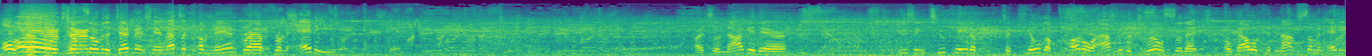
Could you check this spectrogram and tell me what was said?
Oh, Oh, jumps hand. over the dead man's hand. That's a command grab from Eddie. All right, so Nage there using 2K to, to kill the puddle after the drill so that Ogawa could not summon Eddie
